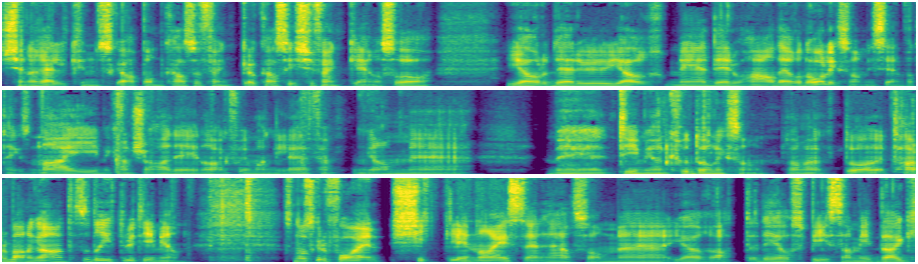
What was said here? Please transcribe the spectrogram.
generell kunnskap om hva som funker, og hva som ikke funker, og så gjør du det du gjør med det du har der og da, liksom, istedenfor å tenke sånn Nei, vi kan ikke ha det i dag, for jeg mangler 15 gram med, med timiankrydder, liksom. Da tar du bare noe annet, så driter du i timian. Så nå skal du få en skikkelig nice en her som eh, gjør at det å spise middag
